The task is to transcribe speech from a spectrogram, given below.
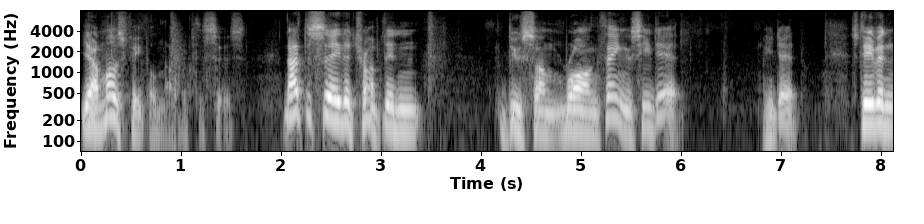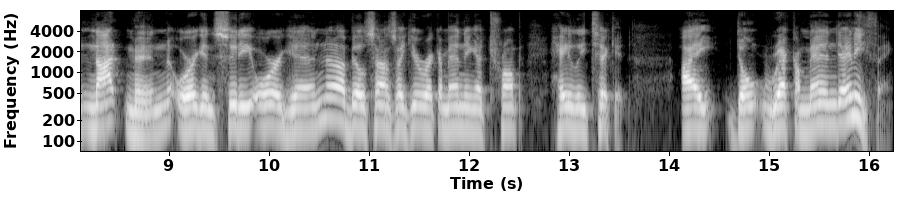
yeah, most people know what this is. Not to say that Trump didn't do some wrong things. He did. He did. Stephen Notman, Oregon City, Oregon. Uh, Bill, sounds like you're recommending a Trump Haley ticket. I don't recommend anything.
